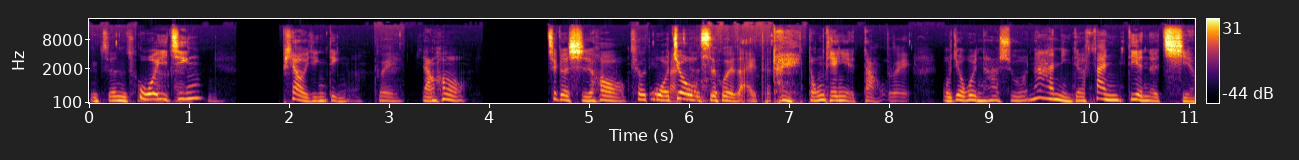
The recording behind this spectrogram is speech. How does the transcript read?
你真的我已经票已经订了。对，然后。这个时候，我就是会来的。对，冬天也到。对，我就问他说：“那你的饭店的钱，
